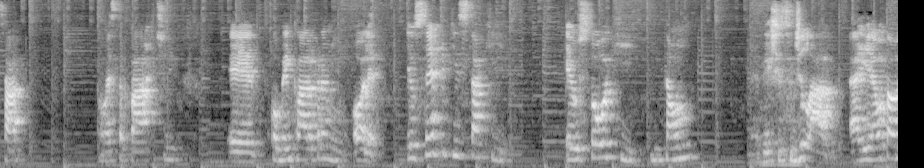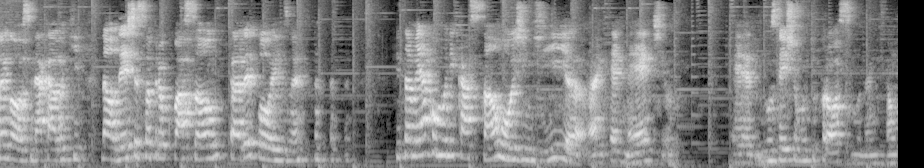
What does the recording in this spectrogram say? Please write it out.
sabe? Então essa parte é, ficou bem clara para mim. Olha, eu sempre quis estar aqui, eu estou aqui, então é, deixa isso de lado. Aí é o tal negócio, né? Acaba que, não, deixa essa preocupação para depois, né? e também a comunicação hoje em dia, a internet, é, nos deixa muito próximo, né? Então,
